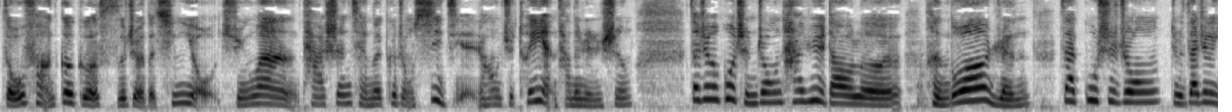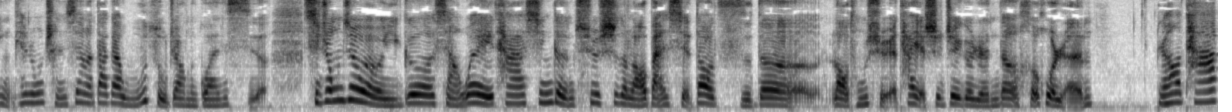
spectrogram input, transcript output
走访各个死者的亲友，询问他生前的各种细节，然后去推演他的人生。在这个过程中，他遇到了很多人，在故事中，就是在这个影片中呈现了大概五组这样的关系，其中就有一个想为他心梗去世的老板写悼词的老同学，他也是这个人的合伙人。然后他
